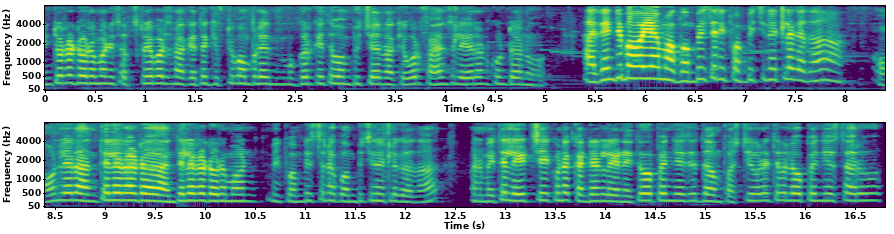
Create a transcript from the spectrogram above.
ఏంటోరా డోరేమాన్ సబ్స్క్రైబర్స్ నాకైతే గిఫ్ట్ పంపలేదు. మీ ముగ్గురికి అయితే పంపించారు. నాకు ఎవరు ఫ్యాన్స్ లేరు అనుకుంటాను అదేంటి మావయ్య మా పంపిస్తే నీకు పంపించినట్లే కదా. అవునులేరా అంతేలేరా అంతేలేరా డోరేమాన్? మీకు పంపిస్తే నాకు పంపించినట్లు కదా. మనమైతే లేట్ చేయకుండా కంటైనర్లు అయితే ఓపెన్ చేసేద్దాం. ఫస్ట్ ఎవరైతే వెళ్ళి ఓపెన్ చేస్తారు?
